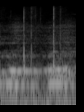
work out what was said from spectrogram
Uh, uh.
